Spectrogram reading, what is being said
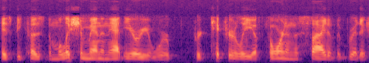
is because the militiamen in that area were particularly a thorn in the side of the British,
